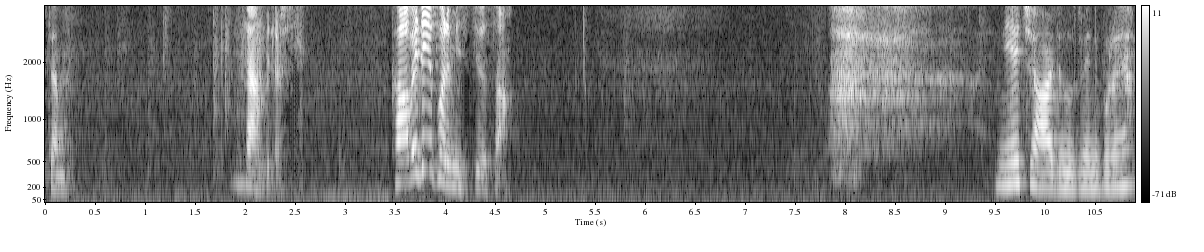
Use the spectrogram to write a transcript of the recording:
İstemem. Sen bilirsin. Kahve de yaparım istiyorsan. Niye çağırdınız beni buraya?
